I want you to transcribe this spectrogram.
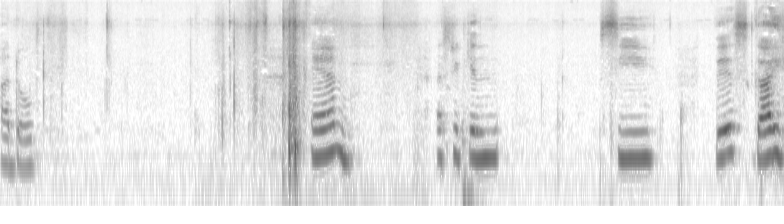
adult and as you can see this guy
